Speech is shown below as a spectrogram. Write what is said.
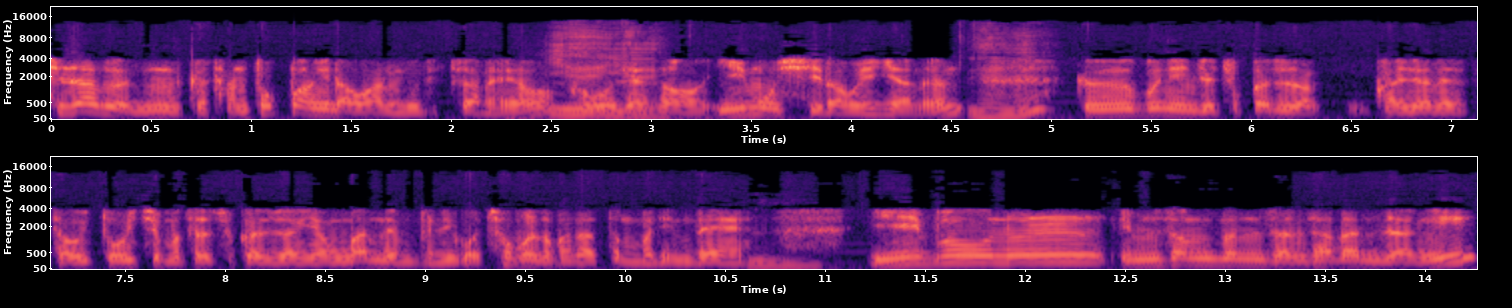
시작은 그 단톡방이라고 하는 곳 있잖아요. 예, 그곳에서 이모 씨라고 얘기하는 예. 그분이 이제 주가 조작 관련해서 도이- 도이치모터 주가 조작에 연관된 분이고 처벌도 받았던 분인데 음. 이분을 임성근 전 사단장이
